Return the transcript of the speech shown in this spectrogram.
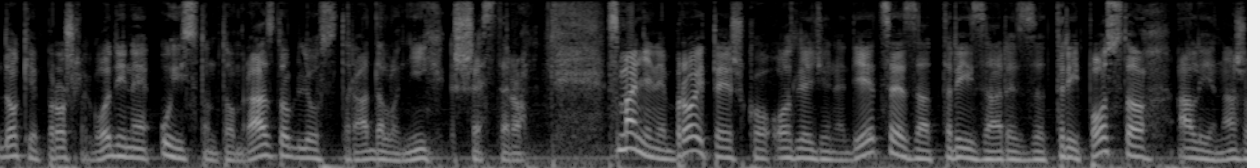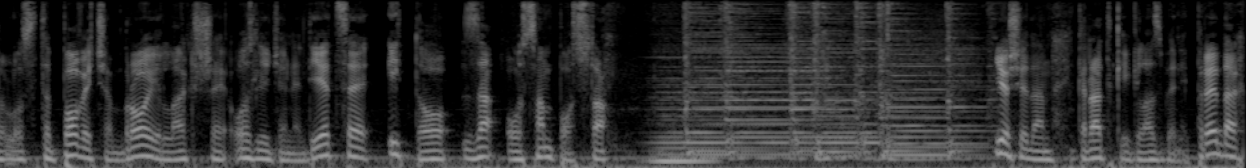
dok je prošle godine u istom tom razdoblju stradalo njih šestero. Smanjen je broj teško ozlijeđene djece za 3,3%, ali je nažalost povećan broj lakše ozlijeđene djece i to za 8%. Još jedan kratki glazbeni predah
